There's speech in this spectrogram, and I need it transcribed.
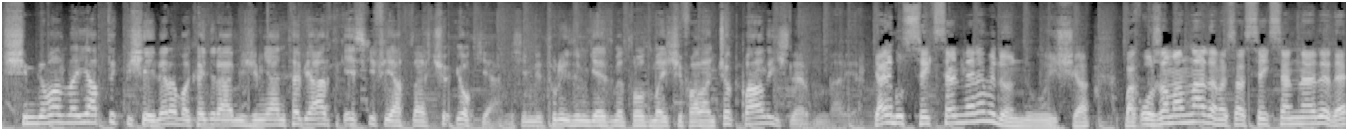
Şimdi vallahi yaptık bir şeyler ama Kadir abicim yani tabii artık eski fiyatlar çok yok yani. Şimdi turizm gezme tozma işi falan çok pahalı işler bunlar ya. Yani bu 80'lere mi döndü bu iş ya? Bak o zamanlarda mesela 80'lerde de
